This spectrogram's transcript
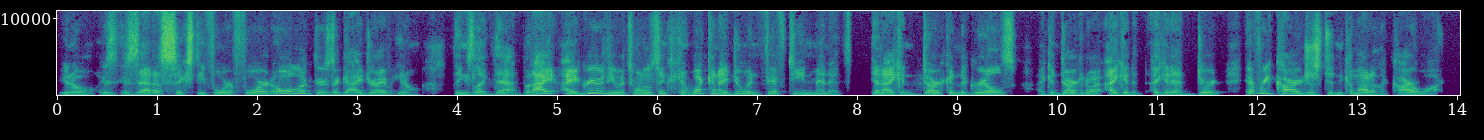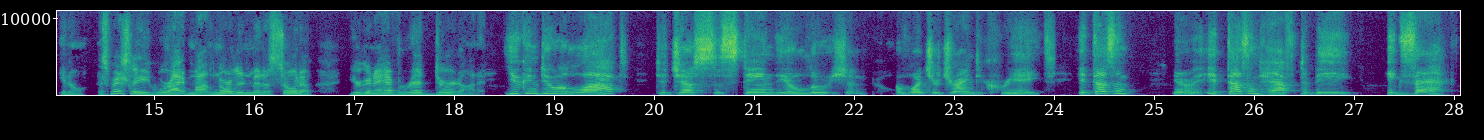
You know, is is that a '64 Ford? Oh, look, there's a guy driving. You know, things like that. But I I agree with you. It's one of those things. Can, what can I do in 15 minutes? And I can darken the grills. I can darken. I could I could add dirt. Every car just didn't come out of the car wash you know, especially where i'm northern Minnesota, you're going to have red dirt on it. You can do a lot to just sustain the illusion of what you're trying to create. It doesn't, you know, it doesn't have to be exact.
